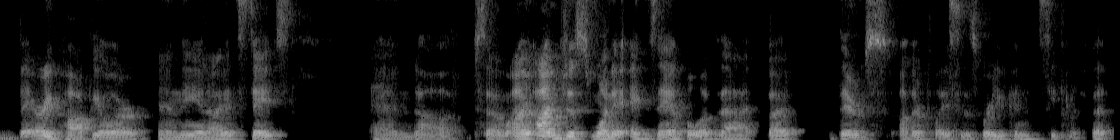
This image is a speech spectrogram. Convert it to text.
very popular in the United States, and uh, so I, I'm just one example of that. But there's other places where you can see part of it.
